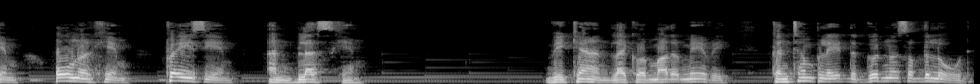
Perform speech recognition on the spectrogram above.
Him, honor Him, praise Him, and bless Him. We can, like our Mother Mary, contemplate the goodness of the Lord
